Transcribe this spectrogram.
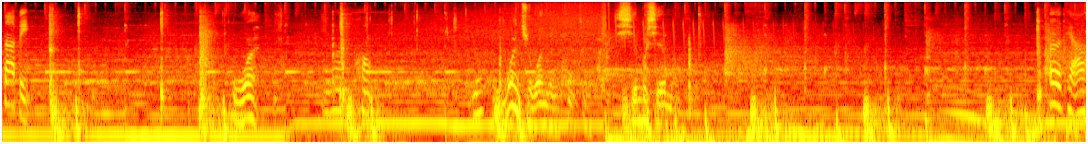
大饼。五万，一万碰，五万九万能碰这个牌，邪不邪门？二条，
